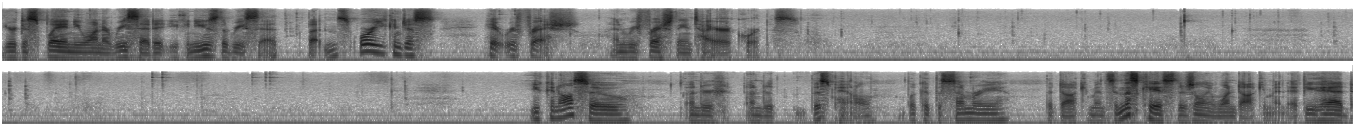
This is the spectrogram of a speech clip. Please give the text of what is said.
your display and you want to reset it, you can use the reset buttons or you can just hit refresh and refresh the entire corpus. You can also, under, under this panel, look at the summary, the documents. In this case, there's only one document. If you had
